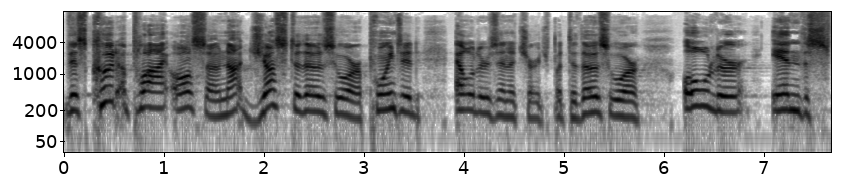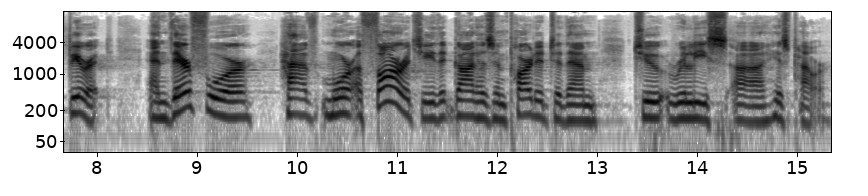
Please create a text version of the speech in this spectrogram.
this could apply also not just to those who are appointed elders in a church, but to those who are older in the spirit and therefore have more authority that God has imparted to them to release uh, his power.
